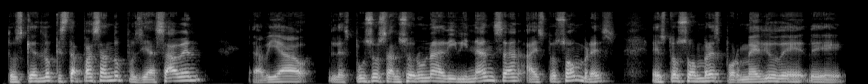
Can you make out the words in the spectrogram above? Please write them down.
Entonces, ¿qué es lo que está pasando? Pues ya saben, había, les puso Sansón una adivinanza a estos hombres. Estos hombres, por medio de, de,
